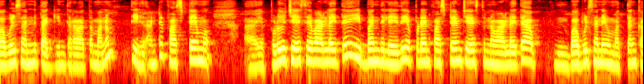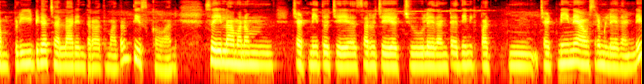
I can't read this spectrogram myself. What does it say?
బబుల్స్ అన్నీ తగ్గిన తర్వాత మనం తీ అంటే ఫస్ట్ టైం ఎప్పుడూ చేసే వాళ్ళైతే ఇబ్బంది లేదు. ఎప్పుడైనా ఫస్ట్ టైం చేస్తున్న వాళ్ళైతే బబుల్స్ అనేవి మొత్తం కంప్లీట్గా చల్లారిన తర్వాత మాత్రం తీసుకోవాలి. సో ఇలా మనం చట్నీతో చేయ సర్వ్ చేయొచ్చు లేదంటే దీనికి ప చట్నీనే అవసరం లేదండి.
